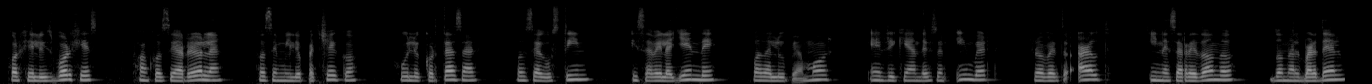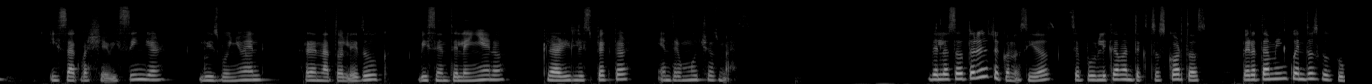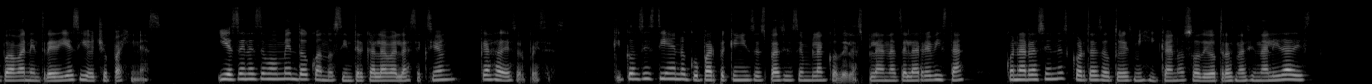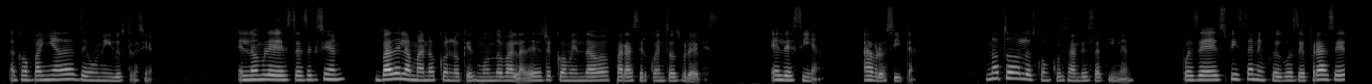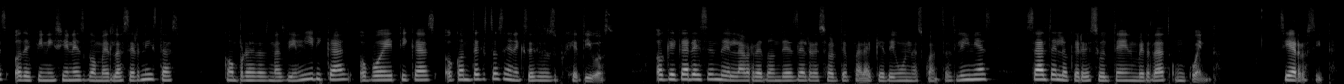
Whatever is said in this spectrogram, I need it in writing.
Jorge Luis Borges, Juan José Arreola, José Emilio Pacheco, Julio Cortázar, José Agustín, Isabel Allende, Guadalupe Amor, Enrique Anderson Invert, Roberto Arlt, Inés Arredondo, Donald Bardel, Isaac Bashevis Singer, Luis Buñuel, Renato Leduc, Vicente Leñero, Clarice Lispector entre muchos más. De los autores reconocidos se publicaban textos cortos, pero también cuentos que ocupaban entre 10 y 8 páginas. Y es en ese momento cuando se intercalaba la sección Caja de Sorpresas, que consistía en ocupar pequeños espacios en blanco de las planas de la revista con narraciones cortas de autores mexicanos o de otras nacionalidades, acompañadas de una ilustración. El nombre de esta sección va de la mano con lo que Edmundo Valadez recomendaba para hacer cuentos breves. Él decía, abro cita, no todos los concursantes atinan, pues se despistan en juegos de frases o definiciones gómez lacernistas, con prosas más bien líricas o poéticas o contextos en excesos subjetivos, o que carecen de la redondez del resorte para que de unas cuantas líneas salte lo que resulte en verdad un cuento. Cierro cita.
